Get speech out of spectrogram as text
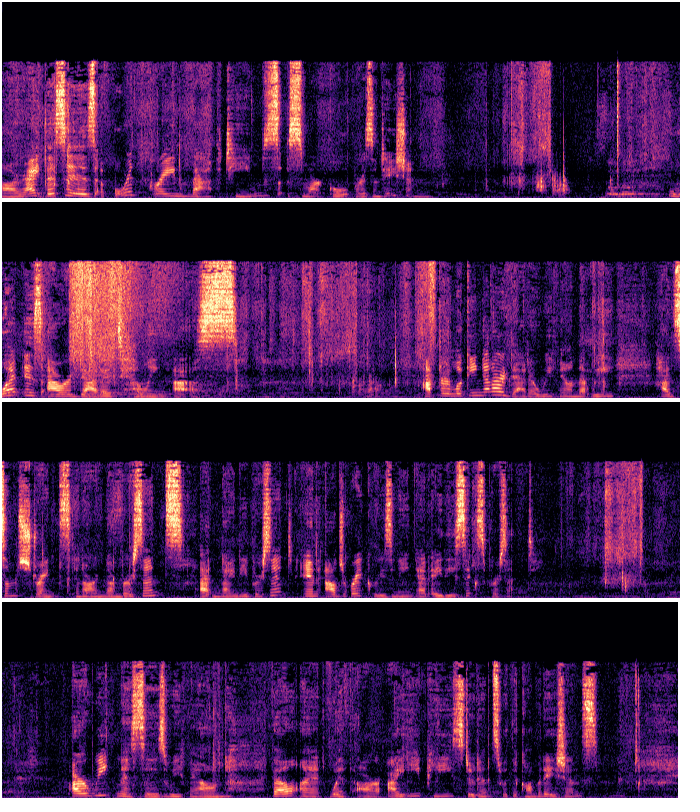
All right, this is fourth grade math team's SMART goal presentation. What is our data telling us? After looking at our data, we found that we had some strengths in our number sense at 90% and algebraic reasoning at 86%. Our weaknesses we found fell with our IEP students with accommodations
